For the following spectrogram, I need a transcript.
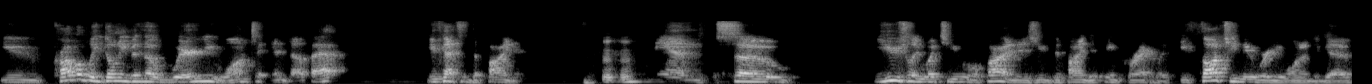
you probably don't even know where you want to end up at, you've got to define it. Mm-hmm. And so usually what you will find is you defined it incorrectly. You thought you knew where you wanted to go,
